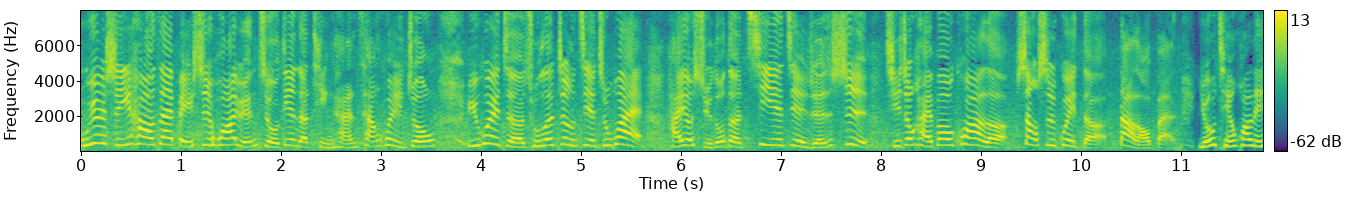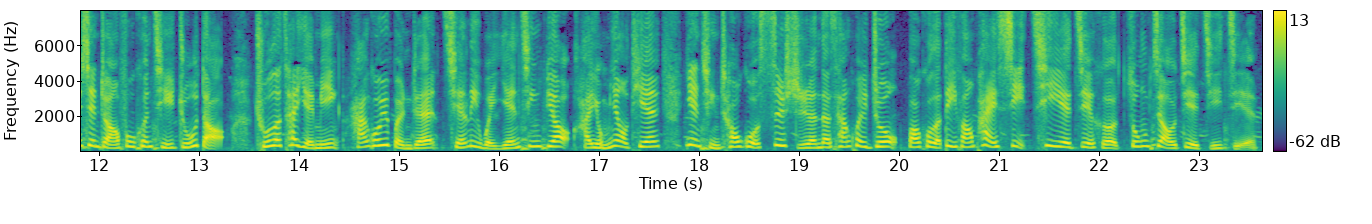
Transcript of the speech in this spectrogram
五月十一号，在北市花园酒店的挺韩参会中，与会者除了政界之外，还有许多的企业界人士，其中还包括了上市柜的大老板。由前花莲县长傅昆萁主导，除了蔡衍明、韩国瑜本人、前立委严清标，还有妙天，宴请超过四十人的参会中，包括了地方派系、企业界和宗教界集结。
